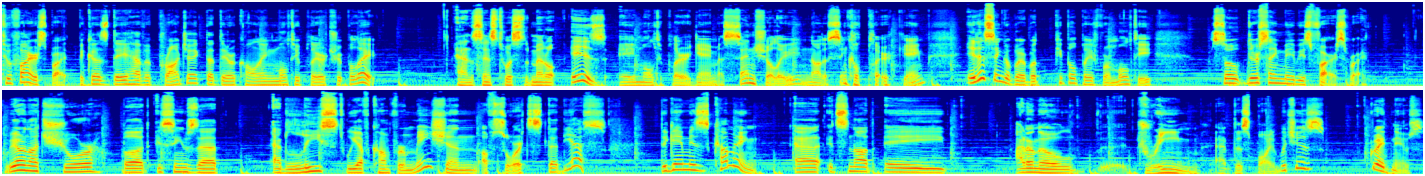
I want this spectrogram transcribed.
to Firesprite because they have a project that they're calling Multiplayer AAA. And since Twisted Metal is a multiplayer game, essentially, not a single player game, it is single player, but people play it for multi, so they're saying maybe it's Firesprite. We are not sure, but it seems that at least we have confirmation of sorts that yes, the game is coming. Uh, it's not a, I don't know, dream at this point, which is great news.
